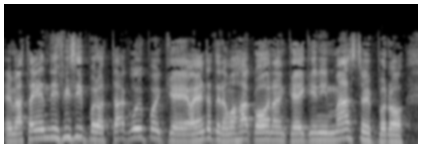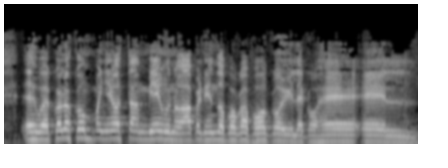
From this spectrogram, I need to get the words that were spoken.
Eh, está bien difícil, pero está cool porque obviamente tenemos a Conan que es Gaming Master, pero el jugar con los compañeros también uno va aprendiendo poco a poco y le coge el,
